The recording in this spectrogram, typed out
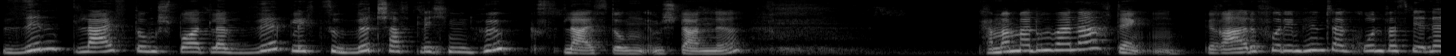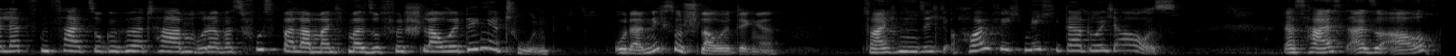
Sind Leistungssportler wirklich zu wirtschaftlichen Höchstleistungen imstande? Kann man mal drüber nachdenken. Gerade vor dem Hintergrund, was wir in der letzten Zeit so gehört haben oder was Fußballer manchmal so für schlaue Dinge tun. Oder nicht so schlaue Dinge. Zeichnen sich häufig nicht dadurch aus. Das heißt also auch,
